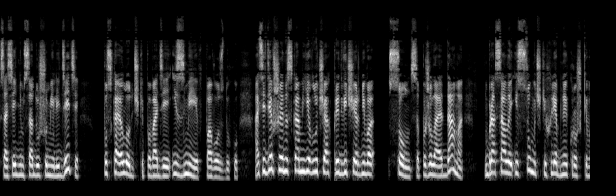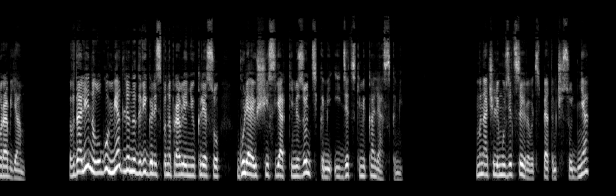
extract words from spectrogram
В соседнем саду шумели дети, пуская лодочки по воде и змеев по воздуху, а сидевшая на скамье в лучах предвечернего солнца пожилая дама бросала из сумочки хлебные крошки воробьям. Вдали на лугу медленно двигались по направлению к лесу гуляющие с яркими зонтиками и детскими колясками. Мы начали музицировать в пятом часу дня,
